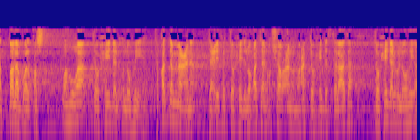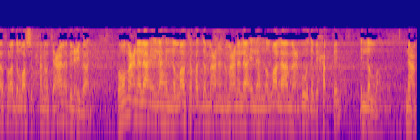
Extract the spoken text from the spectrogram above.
الطلب والقصد وهو توحيد الألوهية. تقدم معنا تعريف التوحيد لغة وشرعا وأنواع التوحيد الثلاثة توحيد الألوهية أفراد الله سبحانه وتعالى بالعباد. وهو معنى لا إله إلا الله تقدم معنا أنه معنى لا إله إلا الله لا معبود بحق إلا الله. نعم.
